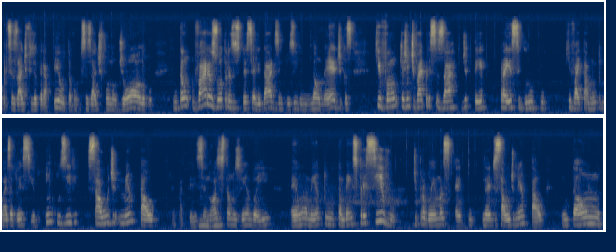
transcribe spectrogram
precisar de fisioterapeuta, vão precisar de fonoaudiólogo, então várias outras especialidades, inclusive não médicas, que vão que a gente vai precisar de ter para esse grupo que vai estar tá muito mais adoecido, inclusive saúde mental, né, Patrícia? Uhum. Nós estamos vendo aí é, um aumento também expressivo de problemas é, né, de saúde mental. Então,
